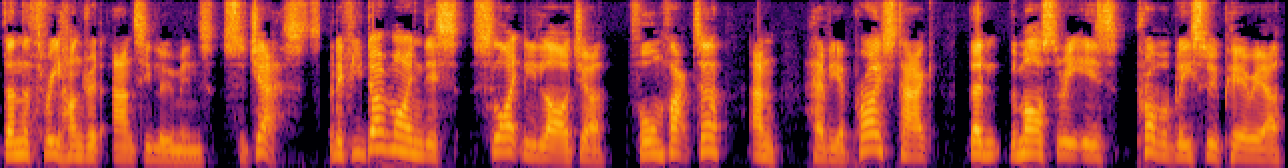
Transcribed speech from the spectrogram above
than the 300 ANSI lumens suggests. But if you don't mind this slightly larger form factor and heavier price tag, then the Mars 3 is probably superior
